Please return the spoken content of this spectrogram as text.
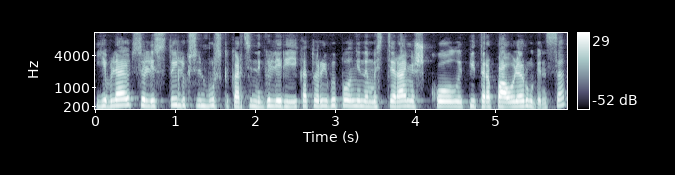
являются листы Люксембургской картинной галереи, которые выполнены мастерами школы Питера Пауля Рубенса.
